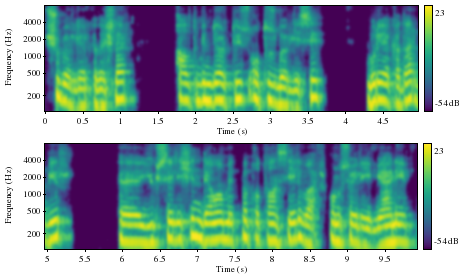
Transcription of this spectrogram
şu bölge arkadaşlar. 6430 bölgesi. Buraya kadar bir e, yükselişin devam etme potansiyeli var. Onu söyleyeyim. Yani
